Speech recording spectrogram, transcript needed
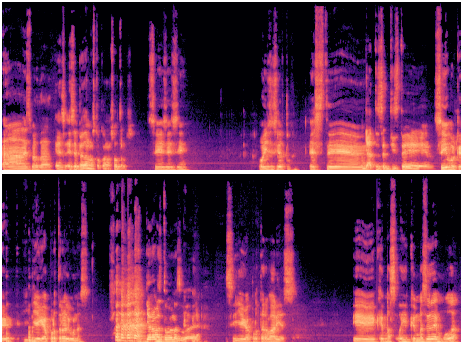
Ah, es verdad. Es- ese pedo nos tocó a nosotros. Sí, sí, sí. Oye, sí es cierto. Este... Ya te sentiste... Sí, porque llegué a aportar algunas. Yo nada más tuve una sudadera. Sí, llegué a aportar varias. Eh, ¿Qué más? Oye, ¿qué más era de moda?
